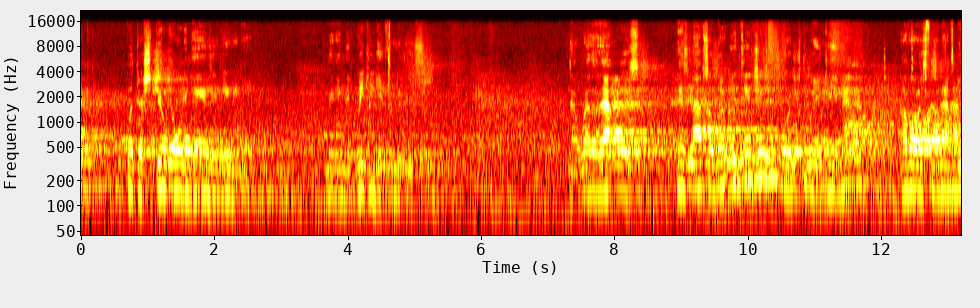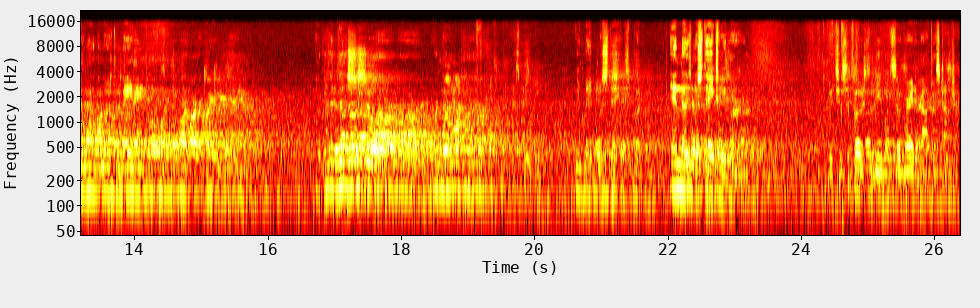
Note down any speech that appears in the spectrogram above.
but they're still holding hands in unity, meaning that we can get that was his absolute intention or just the way it came out, I've always found that to be one of the most amazing parts of the artwork here. Because it does show our, we're not perfect as people. We make mistakes, but in those mistakes we learn, which is supposed to be what's so great about this country.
